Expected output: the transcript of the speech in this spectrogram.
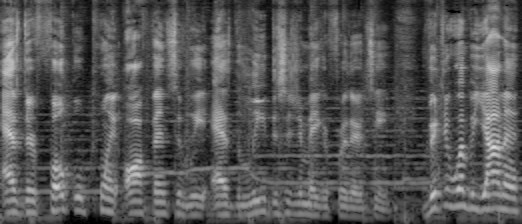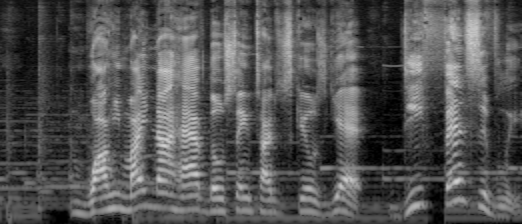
as their focal point offensively, as the lead decision maker for their team. Victor Wembanyama, while he might not have those same types of skills yet, defensively,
